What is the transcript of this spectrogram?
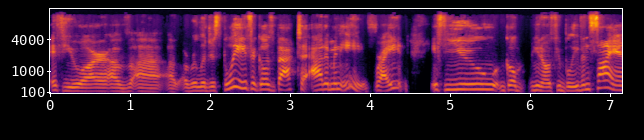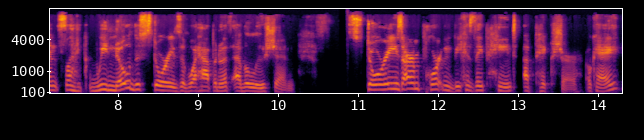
if you are of uh, a religious belief it goes back to adam and eve right if you go you know if you believe in science like we know the stories of what happened with evolution Stories are important because they paint a picture. Okay.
